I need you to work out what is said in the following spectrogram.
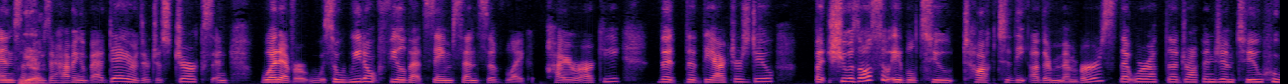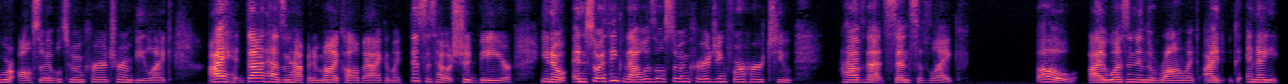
and sometimes yeah. they're having a bad day or they're just jerks and whatever so we don't feel that same sense of like hierarchy that that the actors do but she was also able to talk to the other members that were at the drop-in gym too who were also able to encourage her and be like i that hasn't happened in my callback and like this is how it should be or you know and so i think that was also encouraging for her to have that sense of like oh i wasn't in the wrong like i and i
